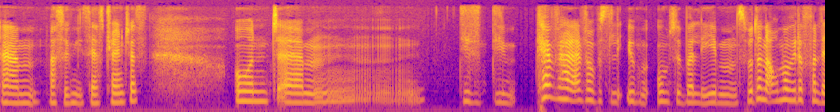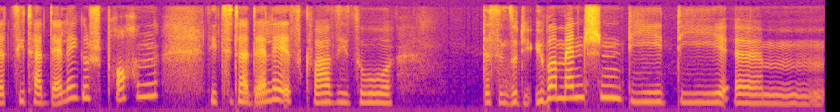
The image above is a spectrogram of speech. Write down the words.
Ähm, was irgendwie sehr strange ist. Und ähm, die, die kämpfen halt einfach ein bisschen üb- ums Überleben. Es wird dann auch immer wieder von der Zitadelle gesprochen. Die Zitadelle ist quasi so, das sind so die Übermenschen, die, die, ähm,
